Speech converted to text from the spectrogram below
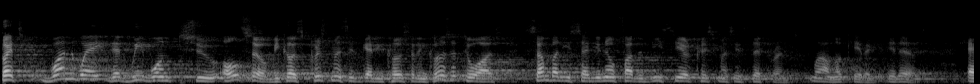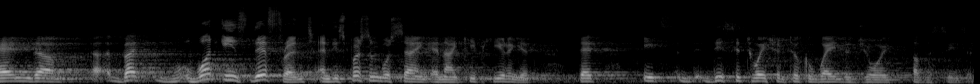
But one way that we want to also, because Christmas is getting closer and closer to us, somebody said, you know, Father, this year Christmas is different. Well, no kidding, it is. And, um, uh, but what is different, and this person was saying, and I keep hearing it, that it's, this situation took away the joy of the season.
